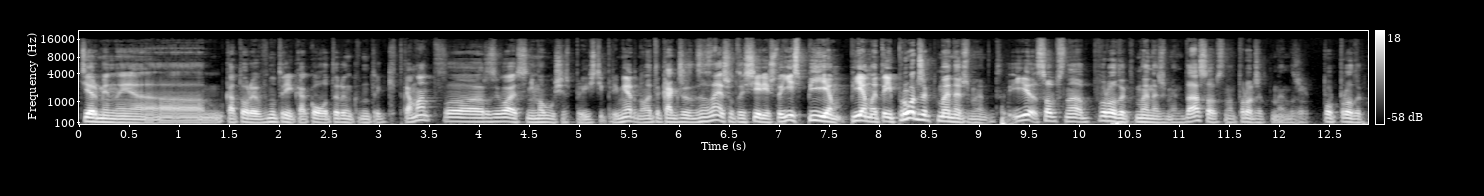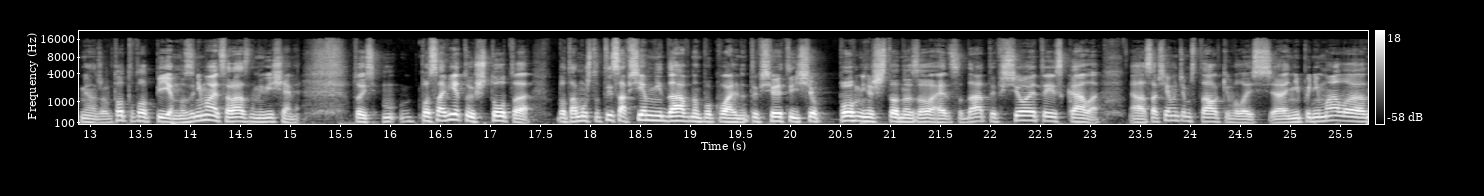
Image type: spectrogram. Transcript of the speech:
термины, э, которые внутри какого-то рынка, внутри каких-то команд э, развиваются, не могу сейчас привести пример, но это как же, знаешь, вот этой серии, что есть PM, PM это и Project Management, и, собственно, Product Management, да, собственно, Project Manager, Product Manager, тот-то тот PM, но занимаются разными вещами. То есть посоветуй что-то, потому что ты совсем недавно буквально, ты все это еще помнишь, что называется, да, ты все это искала, а, со всем этим сталкивалась, а, не понимала,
